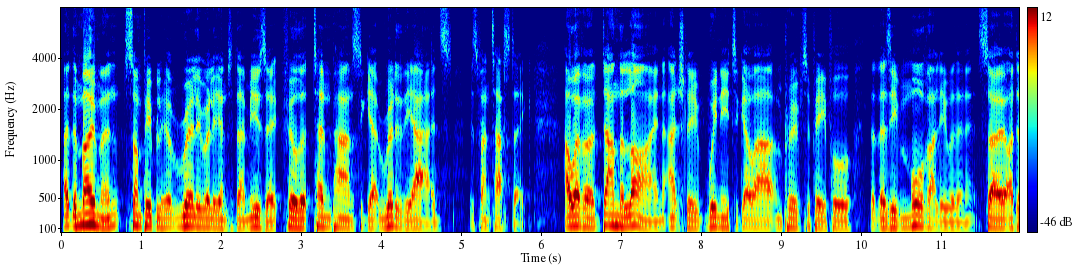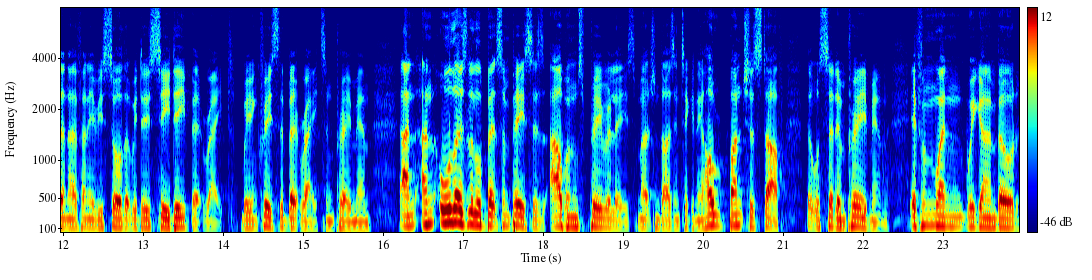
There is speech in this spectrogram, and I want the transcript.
At the moment, some people who are really, really into their music feel that ten pounds to get rid of the ads is fantastic. However, down the line, actually, we need to go out and prove to people that there's even more value within it. So I don't know if any of you saw that we do CD bit rate. We increase the bit rate in premium. And, and all those little bits and pieces, albums pre-release, merchandising, ticketing, a whole bunch of stuff that will sit in premium. If and when we go and build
